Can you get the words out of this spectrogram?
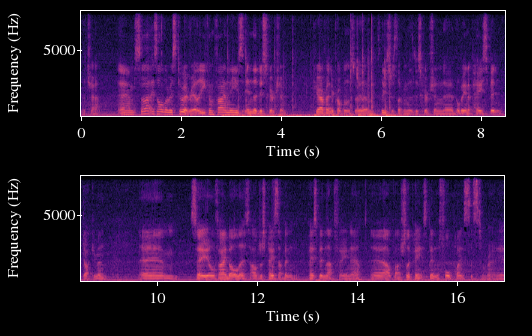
the chat. Um, so that is all there is to it really. You can find these in the description. If you have any problems with them, please just look in the description. Uh, they'll be in a pastebin document. Um, so you'll find all this. I'll just paste that bin, paste bin that for you now. Uh, I'll actually paste bin the full point system right here,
